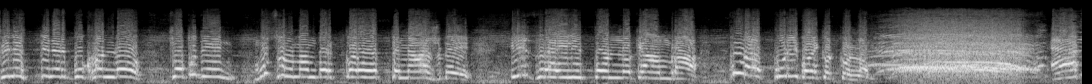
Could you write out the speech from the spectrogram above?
ফিলিস্তিনের ভূখণ্ড যতদিন মুসলমানদের করায়ত্তে না আসবে ইসরায়েলি পণ্যকে আমরা পুরোপুরি বয়কট করলাম। এক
